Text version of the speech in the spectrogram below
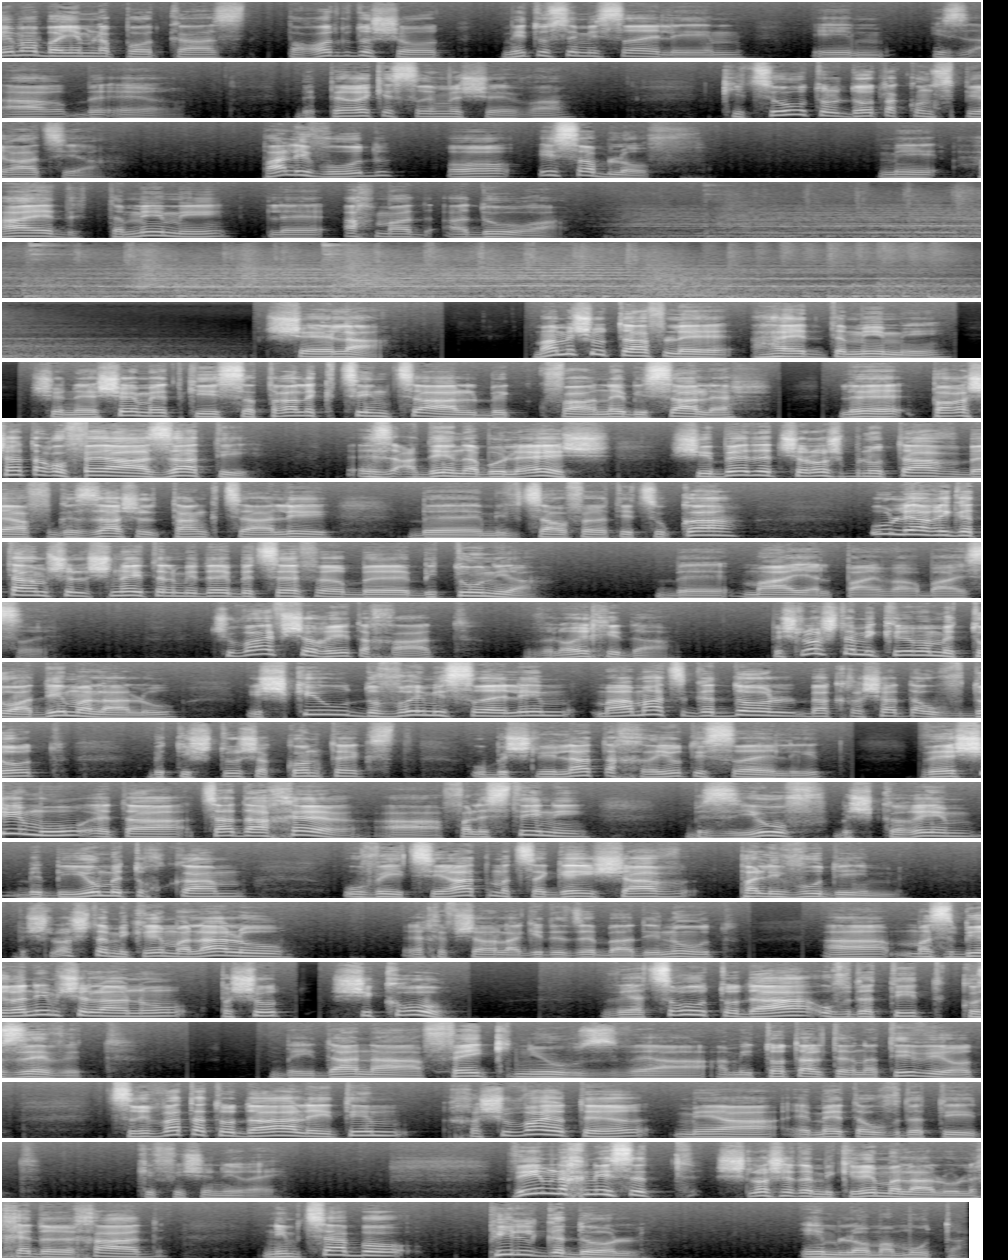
ברוכים הבאים לפודקאסט פרות קדושות, מיתוסים ישראלים עם יזהר באר. בפרק 27, קיצור תולדות הקונספירציה, פליווד או ישראבלוף, מהאד תמימי לאחמד אדורה. שאלה מה משותף להאד תמימי, שנאשמת כי סתרה לקצין צה"ל בכפר נבי סאלח, לפרשת הרופא העזתי, עז-עדין אבו אל-אש, שאיבד את שלוש בנותיו בהפגזה של טנק צה"לי במבצע עופרת יצוקה, ולהריגתם של שני תלמידי בית ספר בביטוניה במאי 2014. תשובה אפשרית אחת, ולא יחידה, בשלושת המקרים המתועדים הללו, השקיעו דוברים ישראלים מאמץ גדול בהכחשת העובדות, בטשטוש הקונטקסט ובשלילת אחריות ישראלית, והאשימו את הצד האחר, הפלסטיני, בזיוף, בשקרים, בביום מתוחכם וביצירת מצגי שווא פליוודיים. בשלושת המקרים הללו, איך אפשר להגיד את זה בעדינות, המסבירנים שלנו פשוט שיקרו ויצרו תודעה עובדתית כוזבת. בעידן הפייק ניוז והאמיתות האלטרנטיביות, צריבת התודעה לעתים חשובה יותר מהאמת העובדתית, כפי שנראה. ואם נכניס את שלושת המקרים הללו לחדר אחד, נמצא בו פיל גדול, אם לא ממותה.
